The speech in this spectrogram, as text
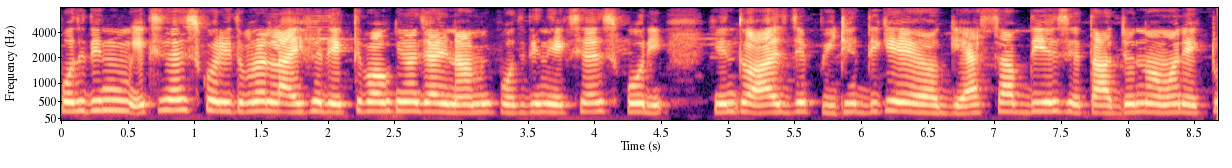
প্রতিদিন এক্সারসাইজ করি, তোমরা লাইফে দেখতে পাও কি না জানি না, আমি প্রতিদিন এক্সারসাইজ করি। কিন্তু আজ যে পিঠের দিকে গ্যাস চাপ দিয়েছে, তার জন্য আমার একটু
